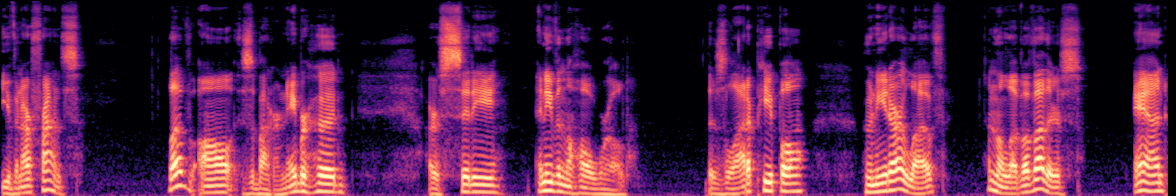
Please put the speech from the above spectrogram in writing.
even our friends. Love all is about our neighborhood, our city, and even the whole world. There's a lot of people who need our love and the love of others, and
